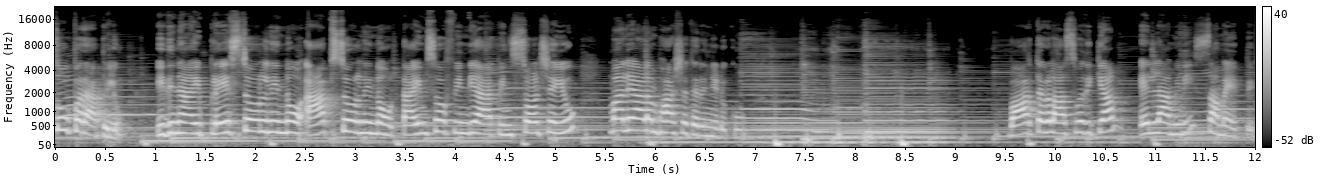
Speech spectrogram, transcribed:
സൂപ്പർ ആപ്പിലും. ഇതിനായി പ്ലേ സ്റ്റോറിൽ നിന്നോ ആപ്പ് സ്റ്റോറിൽ നിന്നോ Times of India app install ചെയ്യൂ. മലയാളം ഭാഷ തിരഞ്ഞെടുക്കൂ. വാർത്തകൾ ആസ്വദിക്കാം. എല്ലാം ഇനി സമയത്തിൽ.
